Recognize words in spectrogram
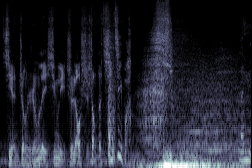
见证人类心理治疗史上的奇迹吧。蓝雨，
